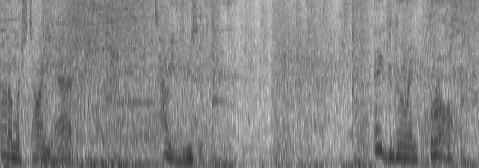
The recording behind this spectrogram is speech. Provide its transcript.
not how much time you had. It's how you use it. Ignorant thrall!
